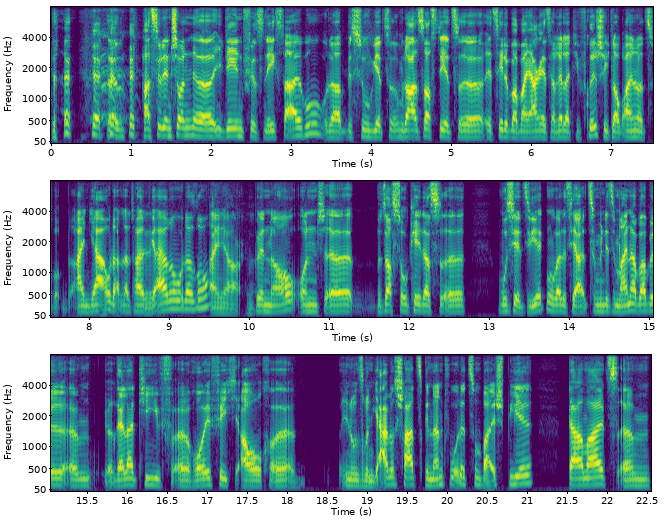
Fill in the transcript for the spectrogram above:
Ähm, hast du denn schon äh, Ideen fürs nächste Album? Oder bist du jetzt, oder sagst du jetzt, äh, Erzähle Baba Yaga ist ja relativ frisch, ich glaube ein, oder zwei- ein Jahr oder anderthalb Jahre oder so? Ein Jahr. Genau. Und äh, sagst du, okay, das äh, muss jetzt wirken, weil es ja zumindest in meiner Bubble ähm, relativ äh, häufig auch äh, in unseren Jahrescharts genannt wurde, zum Beispiel damals. Ähm,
